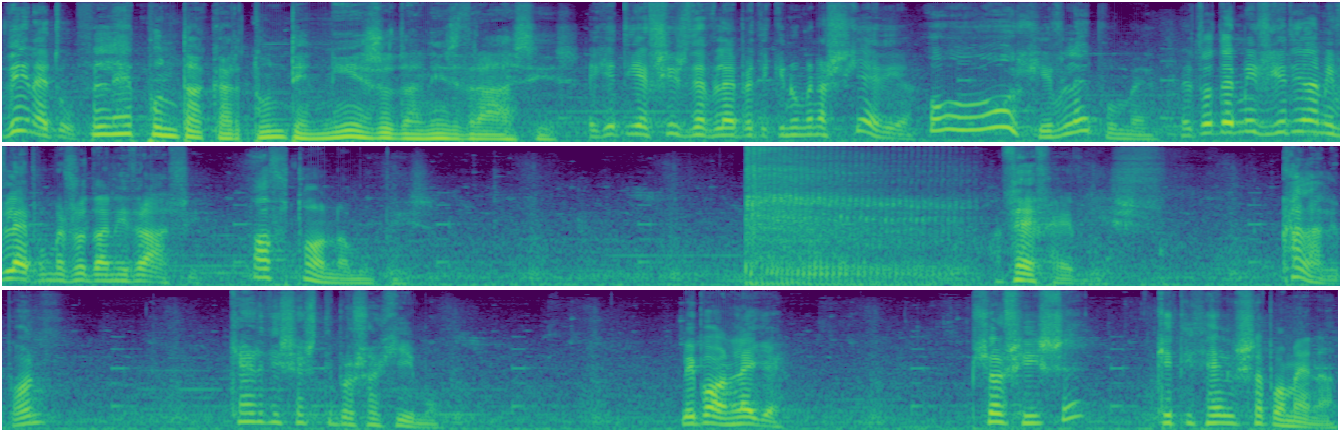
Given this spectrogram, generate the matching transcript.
δίνε του. Βλέπουν τα καρτούν ταινίες ζωντανής δράσης. Ε, γιατί εσεί δεν βλέπετε κινούμενα σχέδια; όχι, βλέπουμε. Ε, τότε εμείς γιατί να μην βλέπουμε ζωντανή δράση; Αυτό να μου πεις. Δεν φεύγεις. Καλά λοιπόν. Κέρδισες την προσοχή μου. Λοιπόν, λέγε. Ποιος είσαι και τι θέλεις από μένα;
